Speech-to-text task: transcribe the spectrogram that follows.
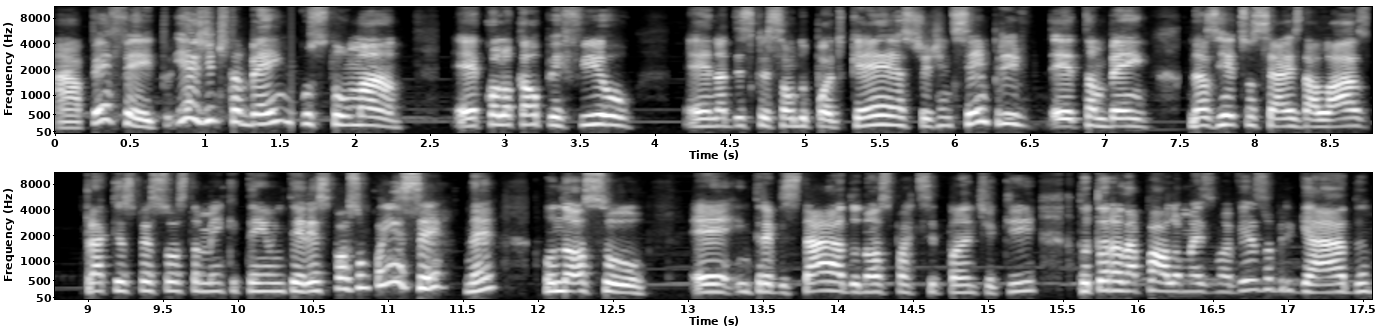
Ah, perfeito. E a gente também costuma é, colocar o perfil é, na descrição do podcast. A gente sempre é, também nas redes sociais da LAS, para que as pessoas também que tenham interesse possam conhecer, né? O nosso é, entrevistado, nosso participante aqui. Doutora Ana Paula, mais uma vez, obrigada.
